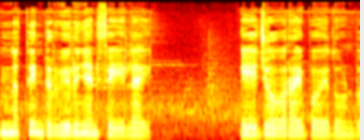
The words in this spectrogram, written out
ഇന്നത്തെ ഇന്റർവ്യൂവിൽ ഞാൻ ഫെയിലായി ഏജ് ഓവറായി പോയതുകൊണ്ട്.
